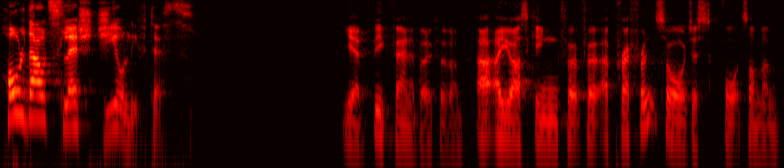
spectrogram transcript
holdout slash geolift tests. Yeah, big fan of both of them. Uh, are you asking for, for a preference or just thoughts on them?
